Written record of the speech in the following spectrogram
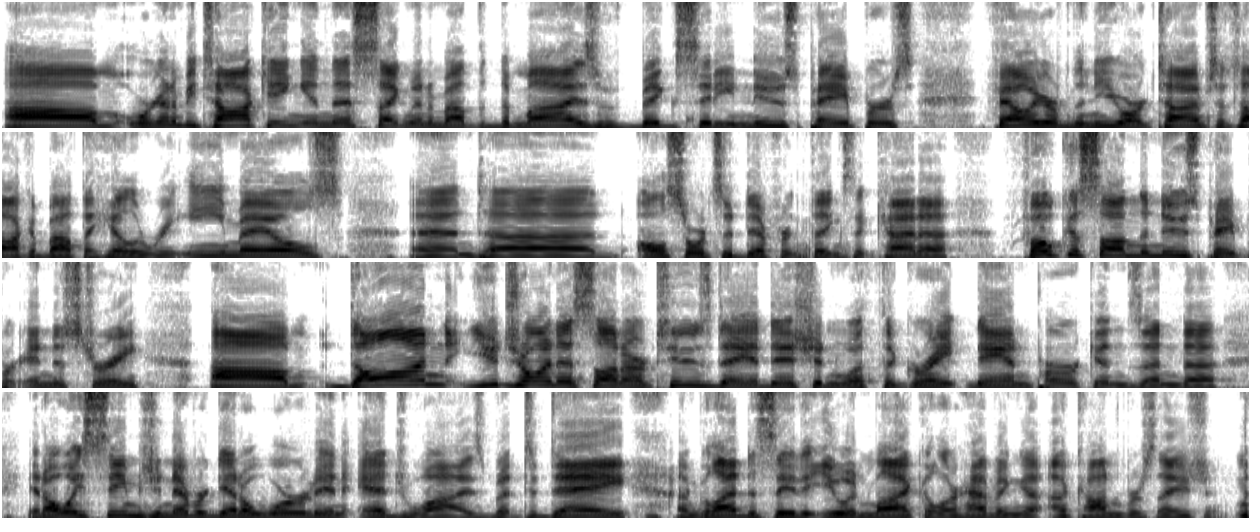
Um, we're going to be talking in this segment about the demise of big city newspapers, failure of the New York Times to talk about the Hillary emails, and uh, all sorts of different things that kind of focus on the newspaper industry. Um, Don, you join us on our Tuesday edition with the great Dan Perkins, and uh, it always seems you never get a word in edgewise, but today I'm glad to see that you and Michael are having a, a conversation.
